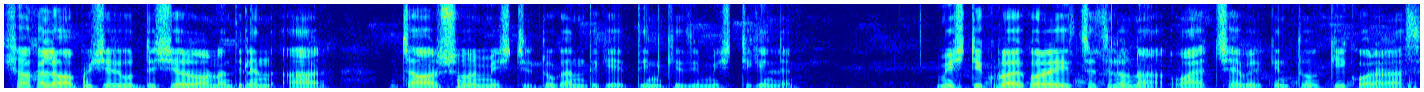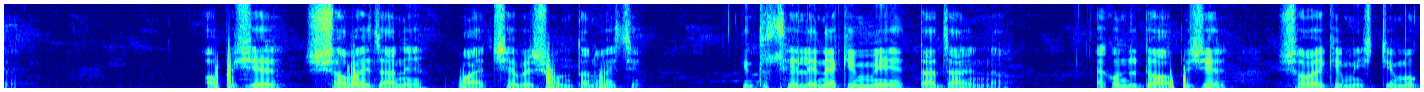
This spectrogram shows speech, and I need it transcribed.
সকালে অফিসের উদ্দেশ্যে রওনা দিলেন আর যাওয়ার সময় মিষ্টির দোকান থেকে তিন কেজি মিষ্টি কিনলেন। মিষ্টি ক্রয় করার ইচ্ছা ছিল না ওয়াহেদ সাহেবের, কিন্তু কি করার আছে? অফিসের সবাই জানে ওয়াহেদ সাহেবের সন্তান হয়েছে, কিন্তু ছেলে নাকি মেয়ে তা জানেন না। এখন যদি অফিসের সবাইকে মিষ্টি মুখ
